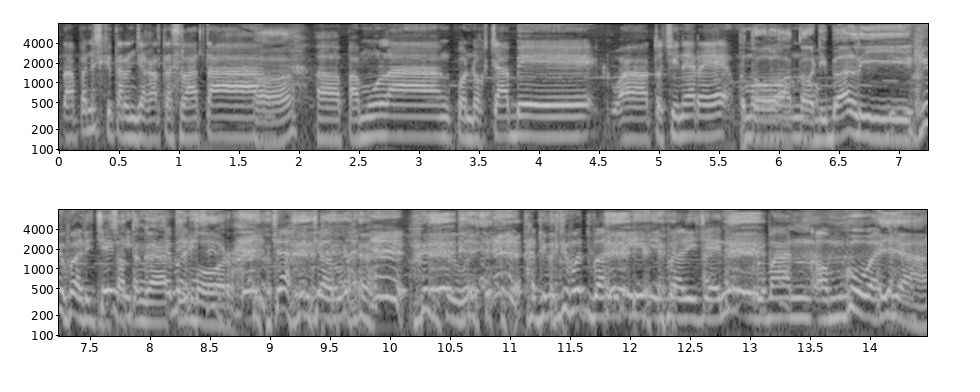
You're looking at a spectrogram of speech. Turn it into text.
apa nih sekitaran Jakarta Selatan, Ah. eh, Pamulang, Pondok Cabe atau Cinere, Betul mau- atau di Bali. Iya, Bali Ceni. Nusa Tenggara Eh, Timur. Jangan jauh. Tadi gue cuma Bali Bali Ceni perumahan om gue. Iya.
